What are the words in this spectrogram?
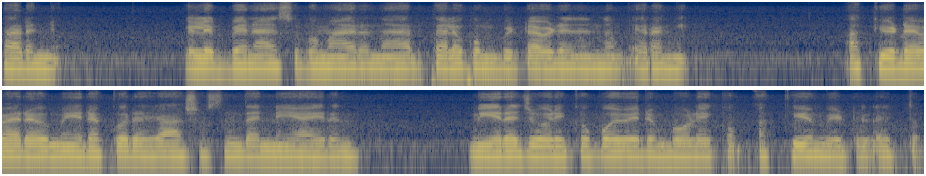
പറഞ്ഞു. ലഭ്യനായ സുകുമാരൻ നായർ തല കുമ്പിട്ട് അവിടെ നിന്നും ഇറങ്ങി. അക്കിയുടെ വരവ് മീരക്കൊരു ആശ്വാസം തന്നെയായിരുന്നു. മീര ജോലിക്ക് പോയി വരുമ്പോഴേക്കും അക്കിയും വീട്ടിൽ എത്തും.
